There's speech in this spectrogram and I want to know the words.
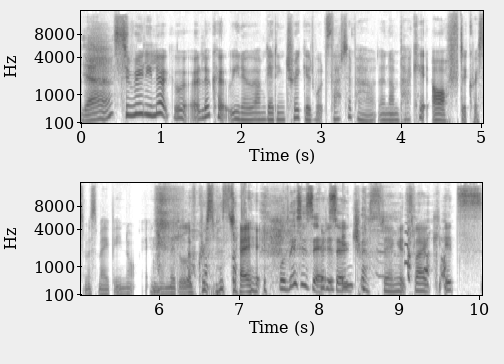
Yes. to really look look at you know I'm getting triggered. What's that about? And unpack it after Christmas, maybe not in the middle of Christmas Day. Well, this is it. But it's so, interesting. It's like it's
